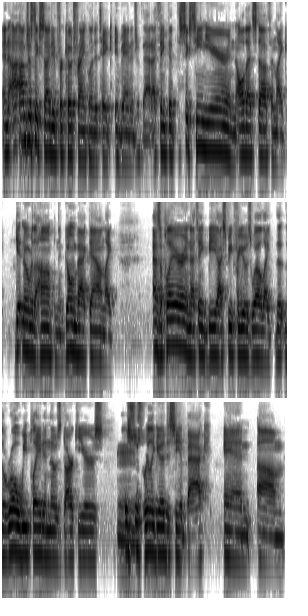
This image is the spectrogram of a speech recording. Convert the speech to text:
and I, am just excited for Coach Franklin to take advantage of that. I think that the 16 year and all that stuff, and like getting over the hump and then going back down, like as a player, and I think B, I speak for you as well. Like the the role we played in those dark years, mm. it's just really good to see it back, and um,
